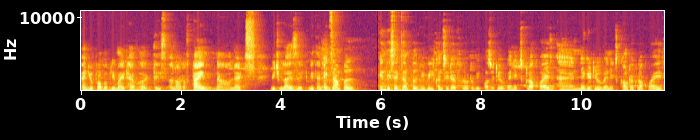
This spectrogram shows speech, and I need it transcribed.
and you probably might have heard this a lot of time. Now let's visualize it with an example. In this example we will consider flow to be positive when it's clockwise and negative when it's counterclockwise.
